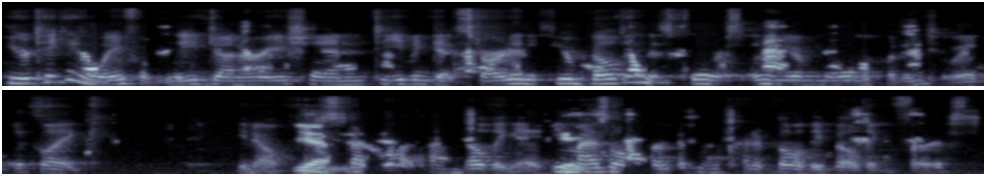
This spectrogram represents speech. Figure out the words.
you're taking away from lead generation to even get started. If you're building this course and you have no one to put into it, it's like, you know, yeah. you spend a lot of time building it. You might as well focus on credibility building first.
